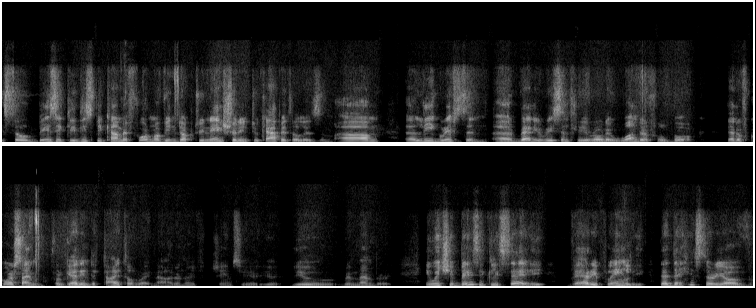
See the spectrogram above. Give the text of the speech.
so basically, this became a form of indoctrination into capitalism. Um, uh, Lee Grieveson uh, very recently wrote a wonderful book that of course i'm forgetting the title right now i don't know if james you, you, you remember in which he basically say very plainly that the history of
